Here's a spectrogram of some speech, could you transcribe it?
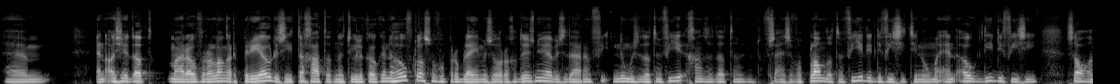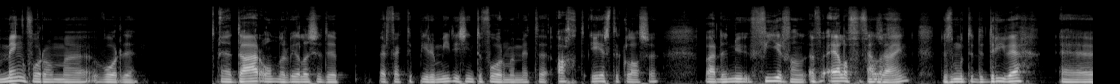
Ehm, en als je dat maar over een langere periode ziet, dan gaat dat natuurlijk ook in de hoofdklasse voor problemen zorgen. Dus nu hebben ze daar een, noemen ze dat een vier, gaan ze dat een, of zijn ze van plan dat een vierde divisie te noemen. En ook die divisie zal een mengvorm eh, worden. Eh, daaronder willen ze de perfecte piramide zien te vormen met de acht eerste klassen, waar er nu vier van, of elf van Elf. zijn. Dus er moeten er drie weg, eh,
